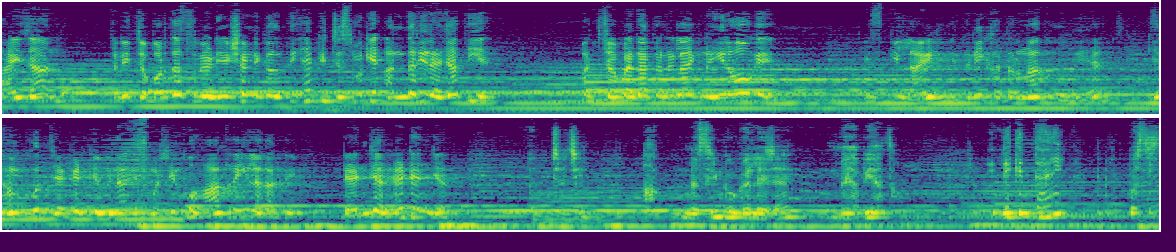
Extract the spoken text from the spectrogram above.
भाईजान इतनी ज़बरदस्त रेडिएशन निकलती है कि जिस्म के अंदर ही रह जाती है। बच्चा पैदा करने लायक नहीं रहोगे। इसकी लाइट इतनी खतरनाक होती है कि हम खुद जैकेट के बिना इस मशीन को हाथ नहीं लगाते। डेंजर है डेंजर चाची आप नसीम को घर ले जाएँ मैं अभी आता हूँ। लेकिन तारिक बस।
